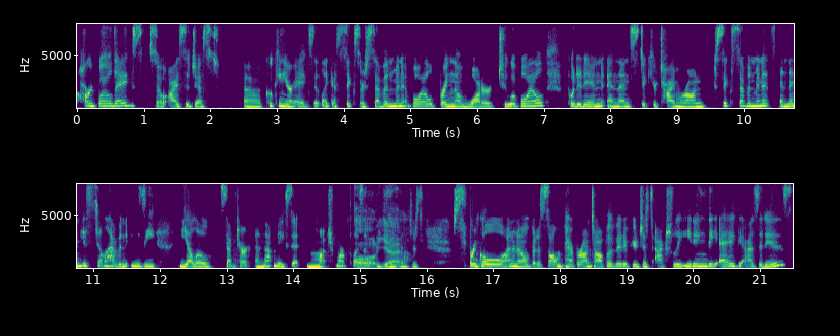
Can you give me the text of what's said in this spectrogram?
hard boiled eggs. So I suggest uh, cooking your eggs at like a six or seven minute boil, bring the water to a boil, put it in, and then stick your timer on six, seven minutes. And then you still have an easy yellow center. And that makes it much more pleasant. Oh, you yeah. just sprinkle, I don't know, a bit of salt and pepper on top of it if you're just actually eating the egg as it is.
